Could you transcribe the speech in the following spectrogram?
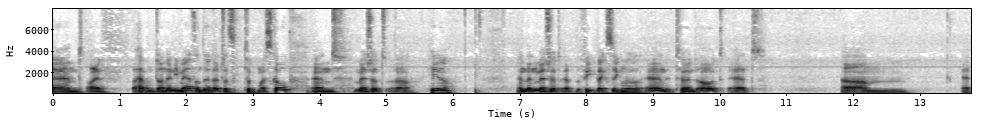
and I've I haven't done any math on that. I just took my scope and measured uh, here, and then measured at the feedback signal, and it turned out at um, at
